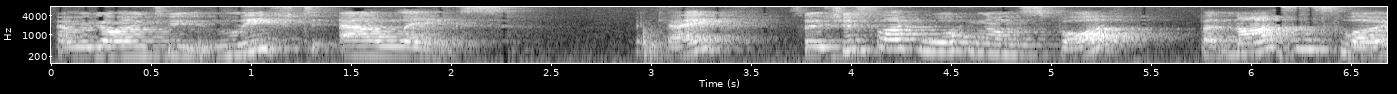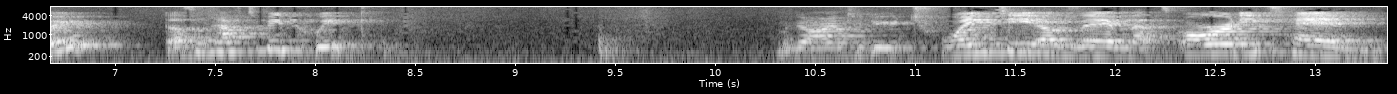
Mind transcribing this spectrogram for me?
and we're going to lift our legs. Okay, so it's just like walking on the spot, but nice and slow, doesn't have to be quick. We're going to do 20 of them, that's already 10.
